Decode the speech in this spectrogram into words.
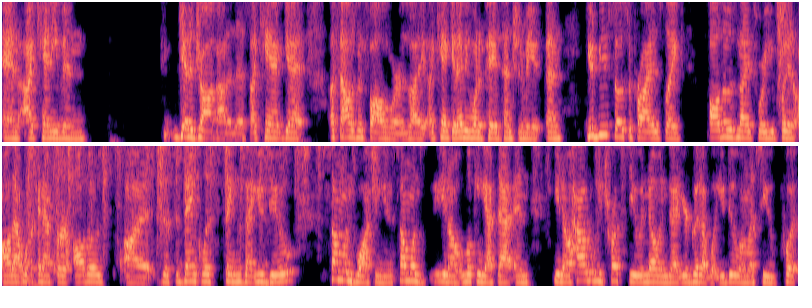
and I can't even get a job out of this. I can't get a thousand followers. I, I can't get anyone to pay attention to me. And you'd be so surprised, like all those nights where you put in all that work and effort, all those, uh, just thankless things that you do. Someone's watching you. Someone's, you know, looking at that and you know, how do we trust you in knowing that you're good at what you do unless you put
